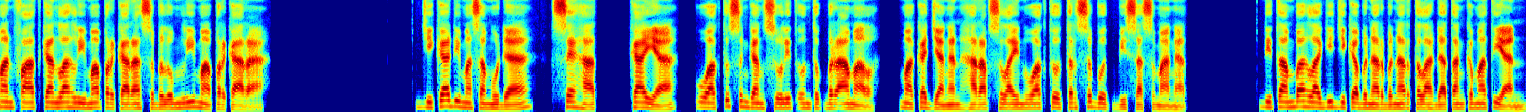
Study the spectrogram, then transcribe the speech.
Manfaatkanlah lima perkara sebelum lima perkara. Jika di masa muda, sehat, kaya, waktu senggang sulit untuk beramal, maka jangan harap selain waktu tersebut bisa semangat. Ditambah lagi jika benar-benar telah datang kematian,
